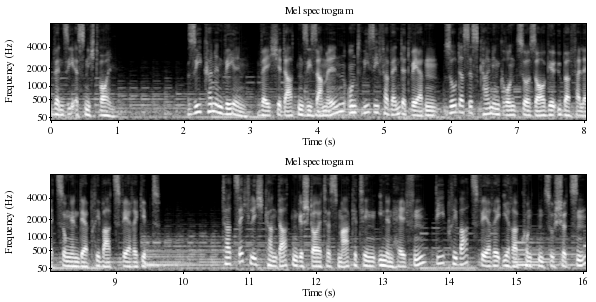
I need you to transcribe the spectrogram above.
wenn Sie es nicht wollen. Sie können wählen, welche Daten Sie sammeln und wie sie verwendet werden, so dass es keinen Grund zur Sorge über Verletzungen der Privatsphäre gibt. Tatsächlich kann datengesteuertes Marketing Ihnen helfen, die Privatsphäre Ihrer Kunden zu schützen,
